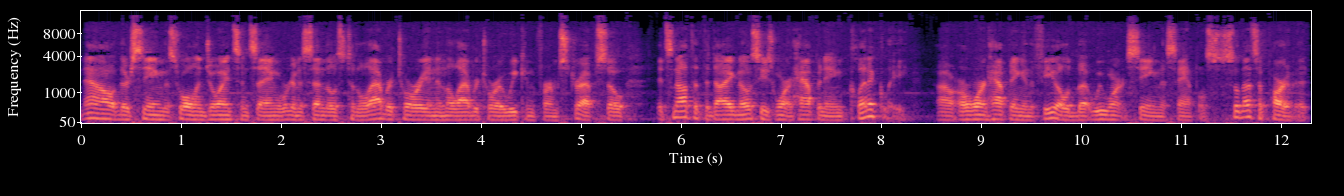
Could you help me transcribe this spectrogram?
Now they're seeing the swollen joints and saying we're going to send those to the laboratory, and in the laboratory we confirm strep. So it's not that the diagnoses weren't happening clinically uh, or weren't happening in the field, but we weren't seeing the samples. So that's a part of it.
